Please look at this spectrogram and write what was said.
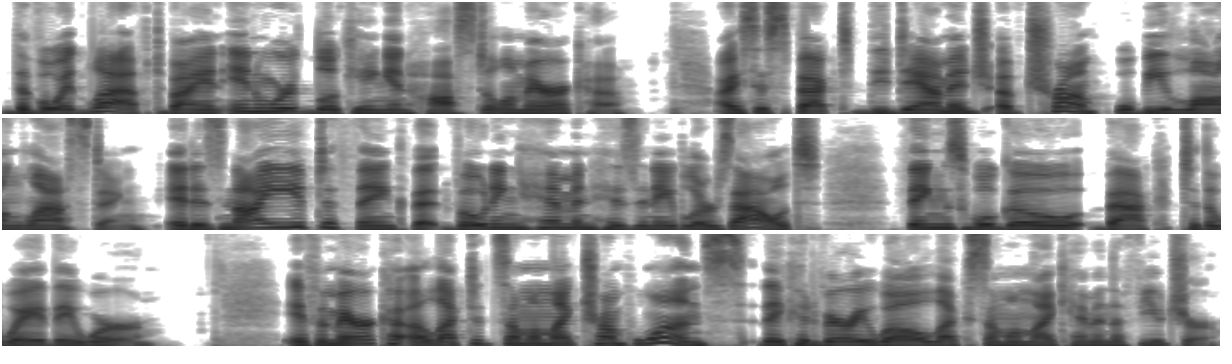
the void left by an inward looking and hostile America. I suspect the damage of Trump will be long lasting. It is naive to think that voting him and his enablers out, things will go back to the way they were. If America elected someone like Trump once, they could very well elect someone like him in the future.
